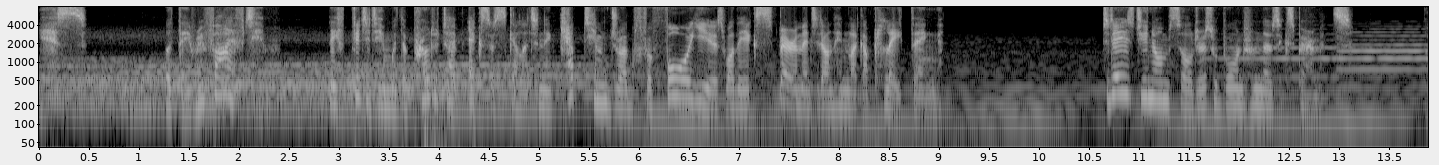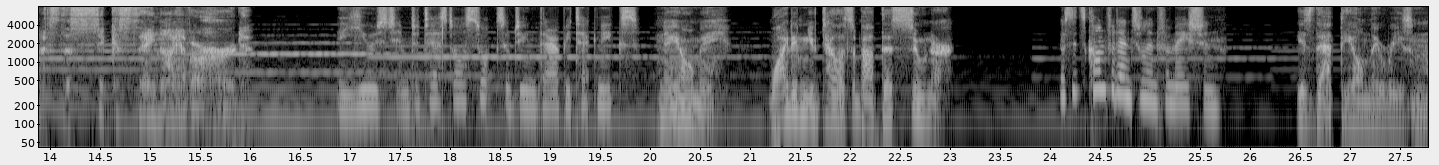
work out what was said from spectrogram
Yes. But they revived him. They fitted him with a prototype exoskeleton and kept him drugged for four years while they experimented on him like a plaything. Today's genome soldiers were born from those experiments. That's the sickest thing I ever heard. They used him to test all sorts of gene therapy techniques. Naomi, why didn't you tell us about this sooner? Because it's confidential information. Is that the only reason?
